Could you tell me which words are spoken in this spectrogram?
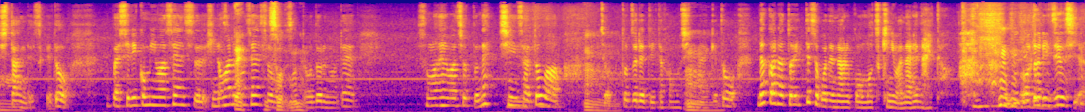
したんですけどやっぱり刷り込みはセンス日の丸のセンスを持って踊るのでその辺はちょっとね審査とはうん。ちょっとずれていたかもしれないけど、だからといってそこで鳴子を持つ気にはなれないと 踊り重視やる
